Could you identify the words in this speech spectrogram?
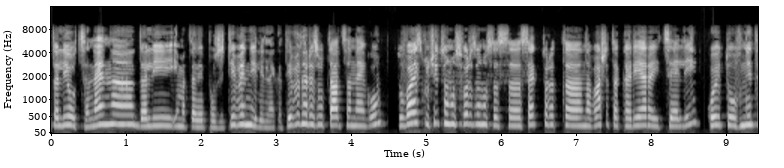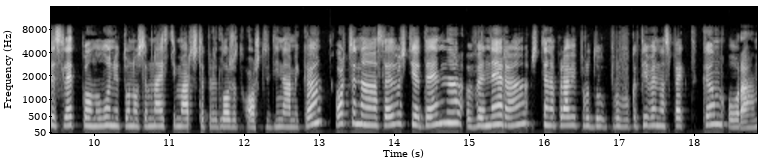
дали е оценена, дали имате ли позитивен или негативен резултат за него. Това е изключително свързано с секторът на вашата кариера и цели, които вните след пълнолунието на 18 марта ще предложат още динамика. Още на следващия ден Венера ще направи провокативен аспект към Оран,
